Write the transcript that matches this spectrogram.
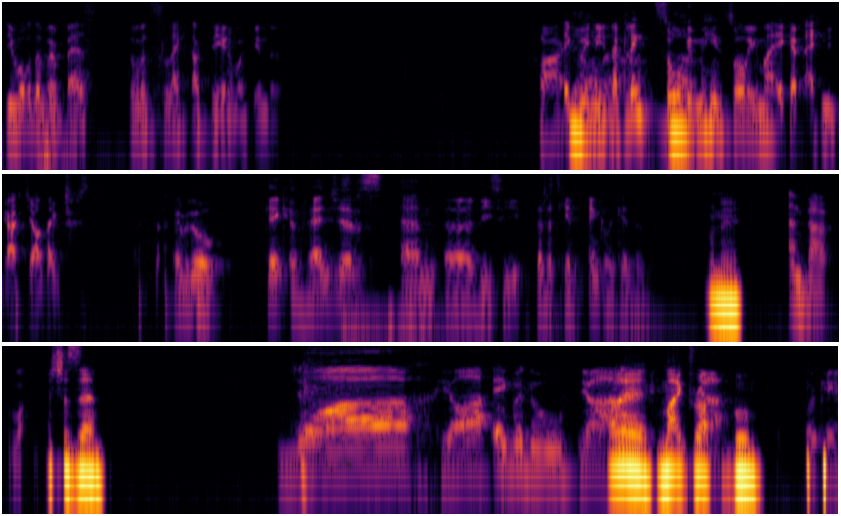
die worden verpest door het slecht acteren van kinderen. Vaak. Ik Ja, weet niet, dat klinkt zo Ja. gemeen, sorry, maar ik heb echt niet graag child actors. Ik bedoel, kijk, Avengers en eh, DC, daar zit geen enkele kind in. Oh nee. En daar, wat? En Shazam. Mwah, ja. Ik bedoel, Ja. Allee, mic drop, Ja. boom. Oké.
